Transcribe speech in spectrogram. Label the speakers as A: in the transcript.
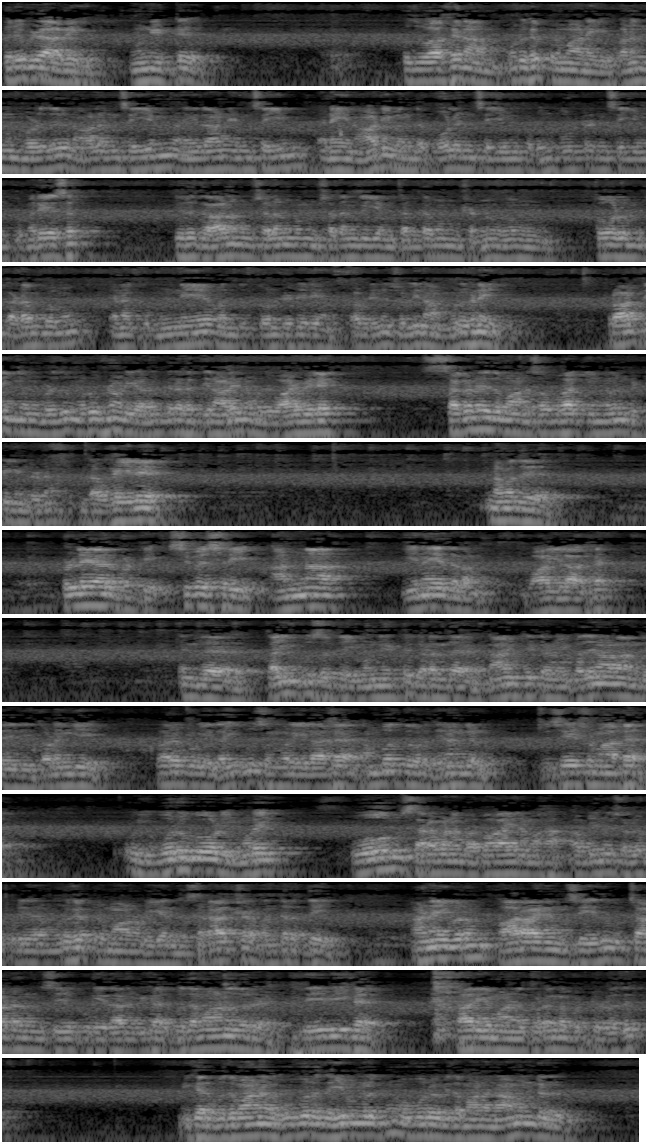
A: பெருவிழாவை முன்னிட்டு பொதுவாக நாம் முருகப்பெருமானை வணங்கும் பொழுது நாளன் செய்யும் இணைதான் என் செய்யும் என்னை நாடி வந்த போலன் செய்யும் கொடுங்கூற்றன் செய்யும் குமரேசர். இரு தாளும் சலங்கும் சதங்கியம் தண்டமும் சண்முகமும் தோலும் கடம்பமும் எனக்கு முன்னே வந்து தோன்றிடுறேன் அப்படின்னு சொல்லி நாம் முருகனை பிரார்த்திக்கும் பொழுது முருகனுடைய அனுகிரகத்தினாலே நமது வாழ்விலே சகல விதமான சௌபாக்கியங்களும் கிட்டுகின்றன. இந்த வகையிலே நமது பிள்ளையார்பட்டி சிவஸ்ரீ அண்ணா இணையதளம் வாயிலாக இந்த தைப்பூசத்தை முன்னிட்டு கடந்த ஞாயிற்றுக்கிழமை பதினாலாம் தேதி தொடங்கி வரக்கூடிய தைப்பூசம் வரையிலாக ஐம்பத்தோரு தினங்கள் விசேஷமாக ஒரு கோடி முறை ஓம் சரவண பபாய நமக அப்படின்னு சொல்லக்கூடிய முருகப்பெருமானுடைய அந்த சடாட்சர மந்திரத்தை அனைவரும் பாராயணம் செய்து உச்சாடனம் செய்யக்கூடியதான மிக அற்புதமானதொரு தெய்வீக காரியமானது தொடங்கப்பட்டுள்ளது. மிக அற்புதமான ஒவ்வொரு தெய்வங்களுக்கும் ஒவ்வொரு விதமான நாமங்கள்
